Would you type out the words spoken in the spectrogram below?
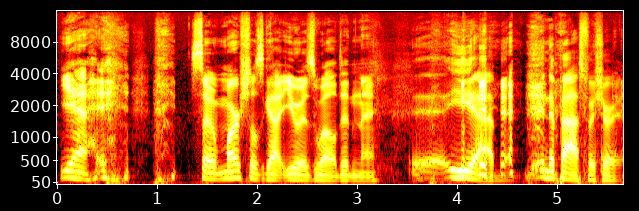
Yeah. so Marshall's got you as well, didn't they? Uh, yeah, in the past for sure.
